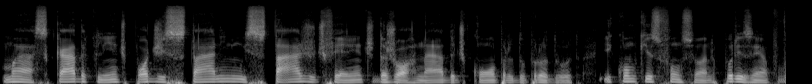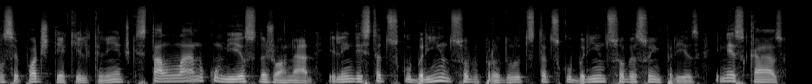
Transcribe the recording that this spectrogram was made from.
mas cada cliente pode estar em um estágio diferente da jornada de compra do produto. E como que isso funciona? Por exemplo, você pode ter aquele cliente que está lá no começo da jornada, ele ainda está descobrindo sobre o produto, está descobrindo sobre a sua empresa. E nesse caso,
